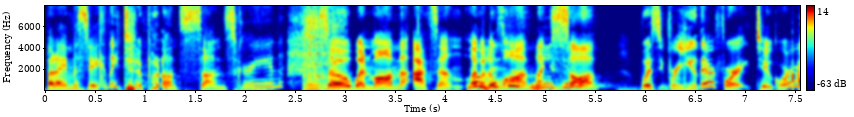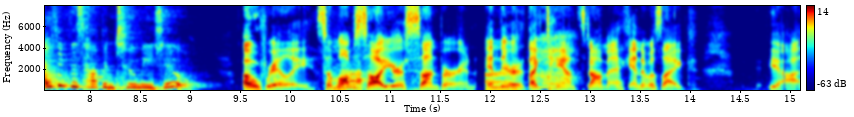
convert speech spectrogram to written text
but I mistakenly didn't put on sunscreen. So when mom accidentally, no, like, when mom like saw, was were you there for it too, Corey? I think this happened to me too. Oh, really? So mom yeah. saw your sunburn in uh, their like tan stomach, and it was like, yeah,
